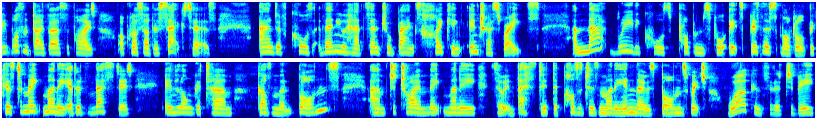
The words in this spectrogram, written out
it wasn't diversified across other sectors. And of course, then you had central banks hiking interest rates. And that really caused problems for its business model because to make money, it invested in longer term government bonds um, to try and make money. So, invested depositors' money in those bonds, which were considered to be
